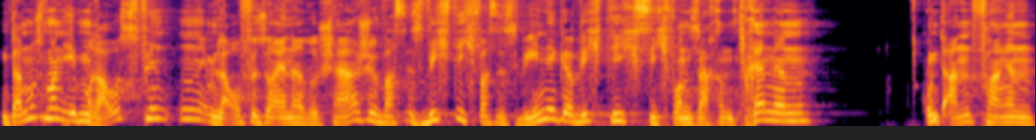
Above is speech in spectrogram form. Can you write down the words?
Und dann muss man eben rausfinden im Laufe so einer Recherche, was ist wichtig, was ist weniger wichtig, sich von Sachen trennen und anfangen,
